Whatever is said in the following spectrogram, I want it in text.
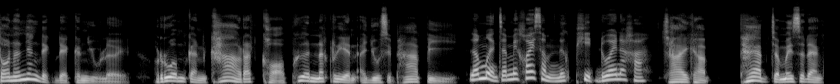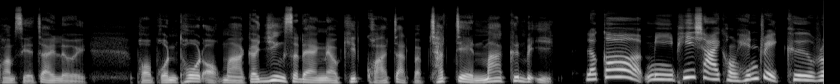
ตอนนั้นยังเด็กๆกันอยู่เลย ร่วมกันฆ่ารัดขอเพื่อนนักเรียนอายุ 15 ปี แล้วเหมือนจะไม่ค่อยสำนึกผิดด้วยนะคะ ใช่ครับ แทบจะไม่แสดงความเสียใจเลย พอพ้นโทษออกมาก็ยิ่งแสดงแนวคิดขวาจัดแบบชัดเจนมากขึ้นไปอีก แล้วก็มีพี่ชายของเฮนดริกคือโร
